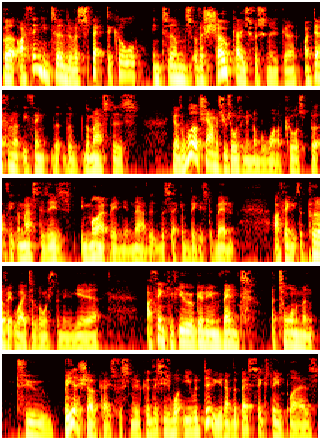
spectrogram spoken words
But I think in terms of a spectacle, in terms of a showcase for snooker, I definitely think that the, the Masters you know, the World Championship is always going to be number one, of course, but I think the Masters is, in my opinion, now the, the second biggest event. I think it's a perfect way to launch the new year. I think if you were going to invent a tournament to be a showcase for snooker, this is what you would do. You'd have the best 16 players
